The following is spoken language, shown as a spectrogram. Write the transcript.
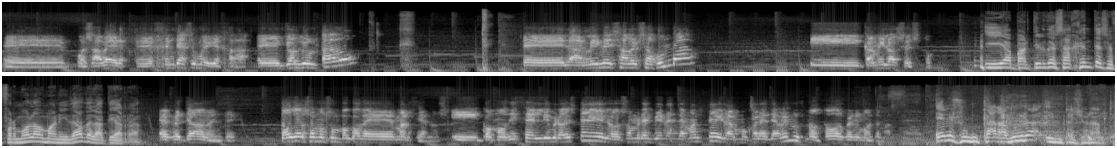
Eh, pues a ver, eh, gente así muy vieja. Eh, Jordi Hurtado, eh, la reina Isabel II y Camilo VI. Y a partir de esa gente se formó la humanidad de la Tierra. Efectivamente. Todos somos un poco de marcianos. Y como dice el libro este, los hombres vienen de Marte y las mujeres de Venus. No, todos venimos de Marte. Eres un cara dura impresionante.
